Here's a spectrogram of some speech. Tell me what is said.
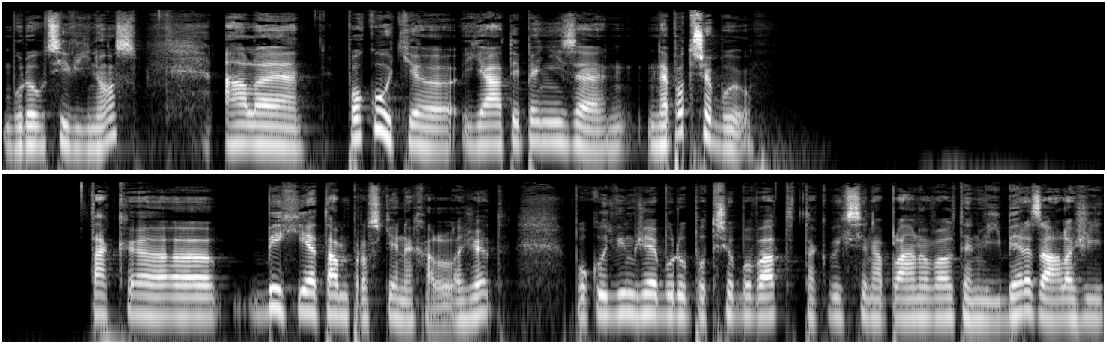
budoucí výnos, ale pokud eh, já ty peníze nepotřebuju, tak eh, bych je tam prostě nechal ležet pokud vím, že je budu potřebovat, tak bych si naplánoval ten výběr, záleží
